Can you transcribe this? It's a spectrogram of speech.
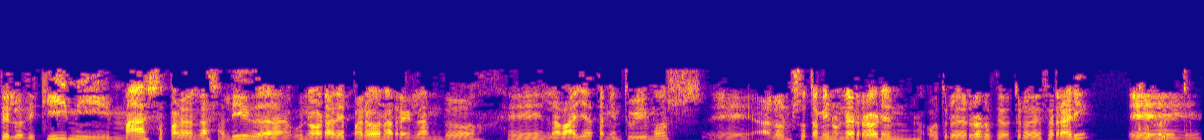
de lo de Kimi, más parado en la salida, una hora de parón arreglando eh, la valla, también tuvimos eh, Alonso también un error en otro error de otro de Ferrari, eh,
